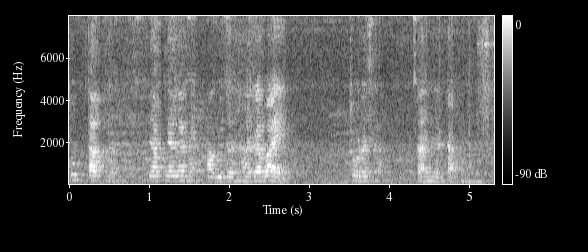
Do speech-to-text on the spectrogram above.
तूप टाकलं ते आपल्याला ना अगोदर हा रवा आहे थोडासा तांदूळ टाकून घ्यायचा.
